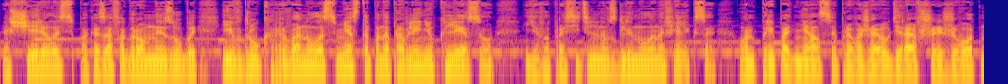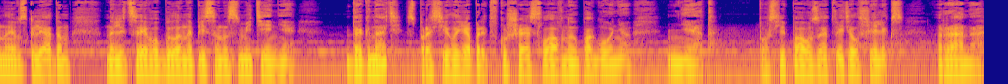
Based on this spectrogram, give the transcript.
ощерилась, показав огромные зубы, и вдруг рванула с места по направлению к лесу. Я вопросительно взглянула на Феликса. Он приподнялся, провожая удиравшее животное взглядом. На лице его было написано смятение — «Догнать?» — спросила я, предвкушая славную погоню. «Нет», — после паузы ответил Феликс. «Рано.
